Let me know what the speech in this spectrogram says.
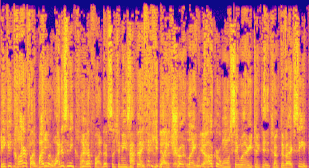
He could clarify. By the way, why doesn't he clarify? That's such an easy I- I thing. think he does. Like, Tr- like Yeah. Tucker won't say whether he took the, took the vaccine.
